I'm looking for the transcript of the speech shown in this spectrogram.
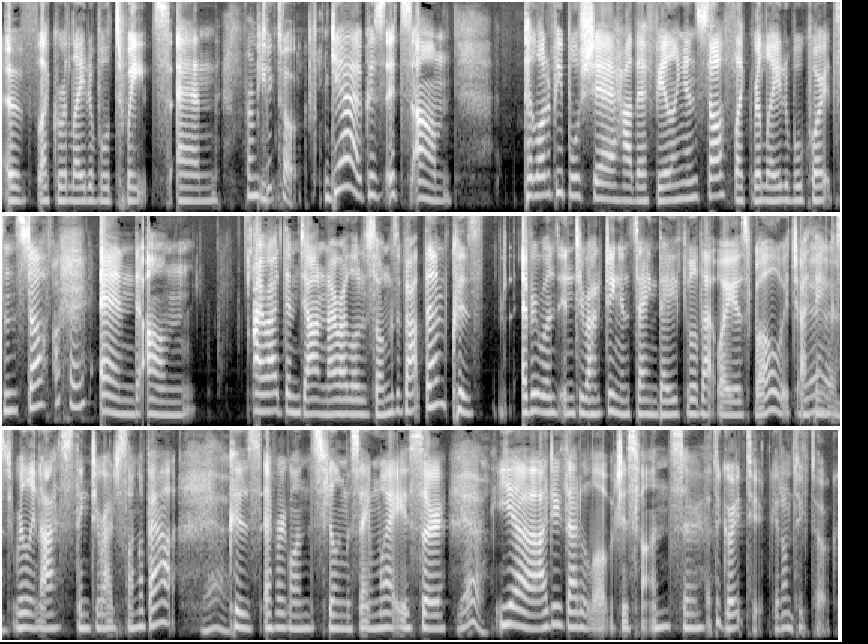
of like relatable tweets and from peop- TikTok. yeah, because it's um a lot of people share how they're feeling and stuff, like relatable quotes and stuff. Okay. And um, I write them down and I write a lot of songs about them because everyone's interacting and saying they feel that way as well, which I think is a really nice thing to write a song about Yeah. because everyone's feeling the same way. So, Yeah. yeah, I do that a lot, which is fun. So, That's a great tip. Get on TikTok.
